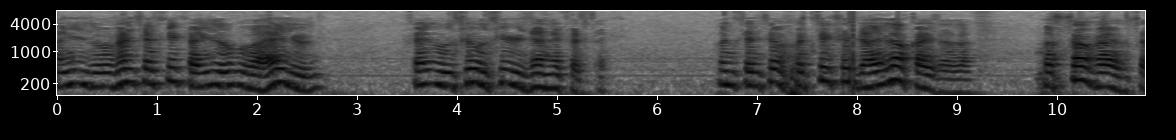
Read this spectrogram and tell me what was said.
आणि दोघांच्यातले काही लोक बाहेर येऊन काही मोठी मोठी विधानं करतात. पण त्यांचा प्रत्यक्ष डायलॉग काय झाला? प्रस्ताव काय होता?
